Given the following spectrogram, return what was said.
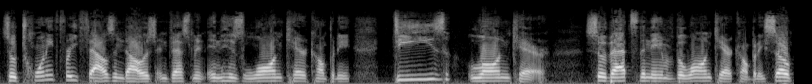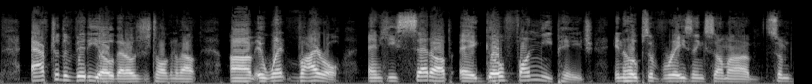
So $23,000 investment in his lawn care company, Dee's Lawn Care. So that's the name of the lawn care company. So after the video that I was just talking about, um, it went viral, and he set up a GoFundMe page in hopes of raising some uh, some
